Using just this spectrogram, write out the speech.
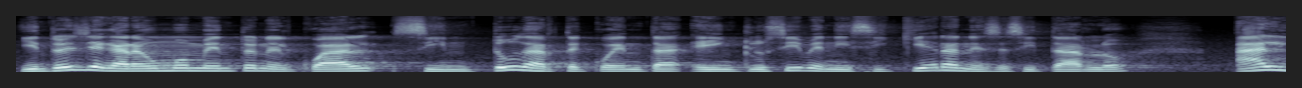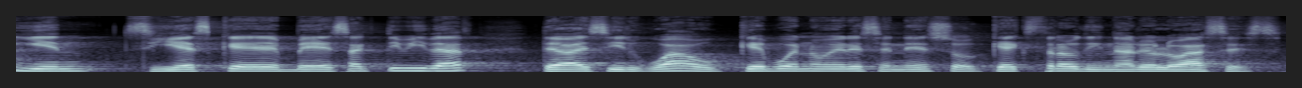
y entonces llegará un momento en el cual, sin tú darte cuenta e inclusive ni siquiera necesitarlo, alguien, si es que ve esa actividad, te va a decir, wow, qué bueno eres en eso, qué extraordinario lo haces.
